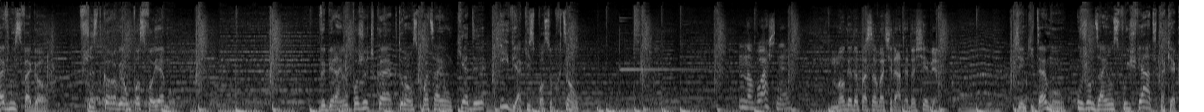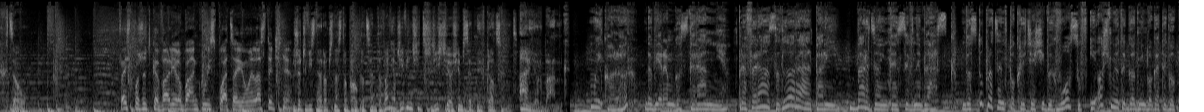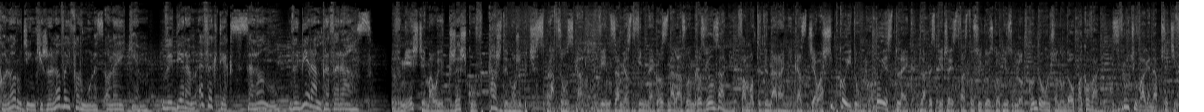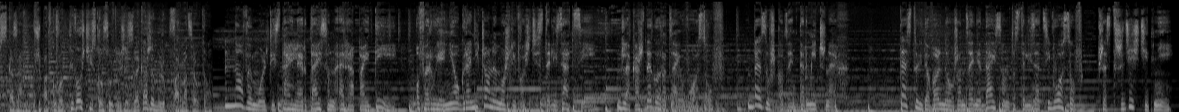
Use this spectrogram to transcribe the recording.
pewni swego. Wszystko robią po swojemu. Wybierają pożyczkę, którą spłacają kiedy i w jaki sposób chcą. No właśnie. Mogę dopasować ratę do siebie. Dzięki temu urządzają swój świat tak jak chcą. Weź pożyczkę w Alior Banku i spłacaj ją elastycznie. Rzeczywista roczna stopa oprocentowania 9,38%. Alior Bank. Mój kolor? Dobieram go starannie. Preferans od L'Oréal Paris. Bardzo intensywny blask. Do 100% pokrycia siwych włosów i 8 tygodni bogatego koloru dzięki żelowej formule z olejkiem. Wybieram efekt jak z salonu. Wybieram preferans. W mieście małych grzeszków każdy może być sprawcą zgadu, więc zamiast winnego znalazłem rozwiązanie. Famotyd na Ranigas działa szybko i długo. To jest lek. Dla bezpieczeństwa stosuj go zgodnie z ulotką dołączoną do opakowania. Zwróć uwagę na przeciwwskazania. W przypadku wątpliwości skonsultuj się z lekarzem lub farmaceutą. Nowy multistyler Dyson Airwrap ID oferuje nieograniczone możliwości stylizacji dla każdego rodzaju włosów, bez uszkodzeń termicznych. Testuj dowolne urządzenie Dyson do stylizacji włosów przez 30 dni.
